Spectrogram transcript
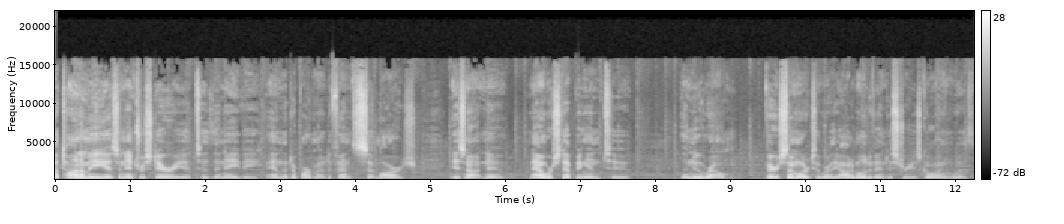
Autonomy is an interest area to the Navy and the Department of Defense at large is not new. Now we're stepping into a new realm, very similar to where the automotive industry is going with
